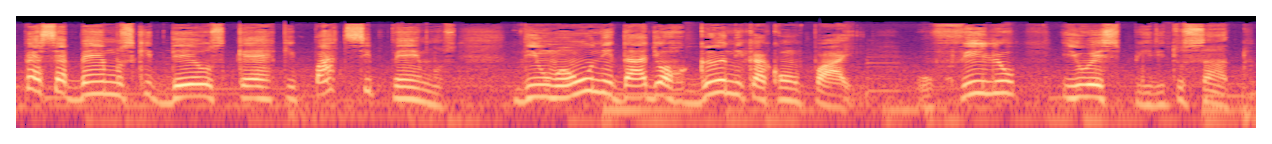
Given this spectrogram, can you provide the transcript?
percebemos que Deus quer que participemos de uma unidade orgânica com o Pai, o Filho e o Espírito Santo.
